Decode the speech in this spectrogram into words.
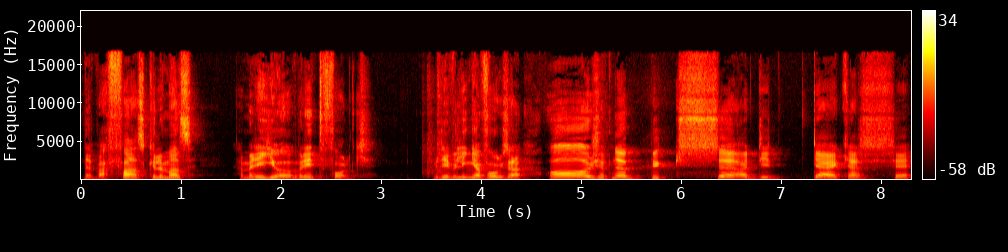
Nej, vad fan skulle man... Ja, men det gör väl inte folk? Men det är väl inga folk så här. Åh, har du köpt nya byxor? Det där kanske...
